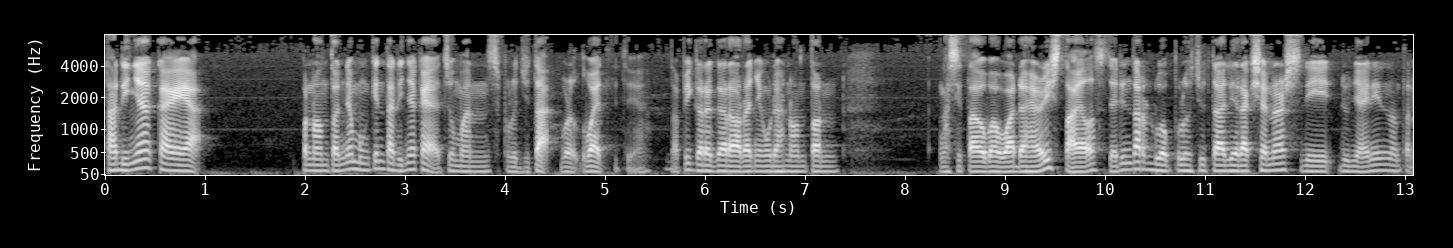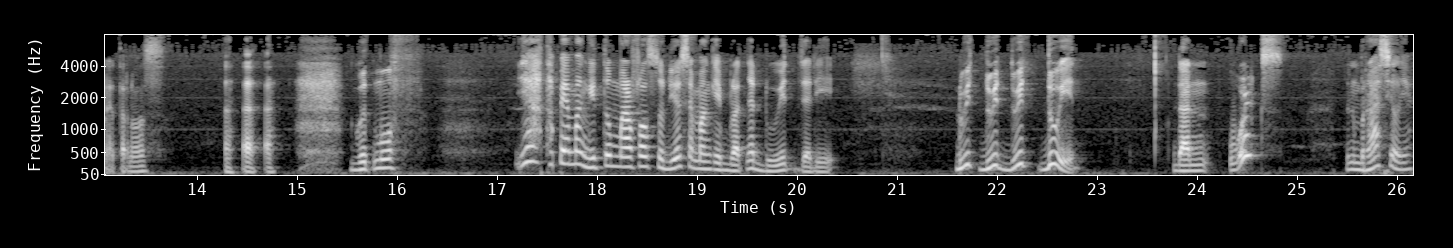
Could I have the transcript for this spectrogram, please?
tadinya kayak penontonnya mungkin tadinya kayak cuman 10 juta worldwide gitu ya. Tapi gara-gara orang yang udah nonton ngasih tahu bahwa ada Harry Styles jadi ntar 20 juta directioners di dunia ini nonton Eternals. Good move. Ya tapi emang gitu. Marvel Studios emang kiblatnya duit jadi duit duit duit duit dan works dan berhasil ya.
